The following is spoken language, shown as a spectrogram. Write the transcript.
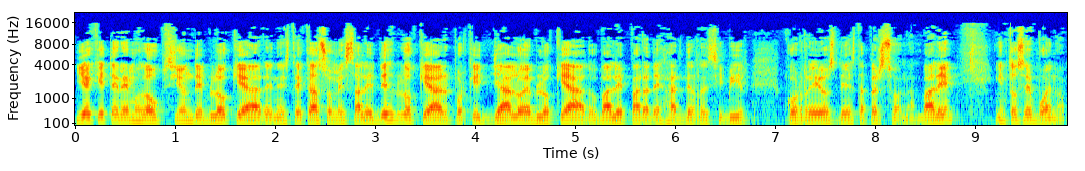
Y aquí tenemos la opción de bloquear. En este caso me sale desbloquear porque ya lo he bloqueado, ¿vale? Para dejar de recibir correos de esta persona, ¿vale? Entonces, bueno,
